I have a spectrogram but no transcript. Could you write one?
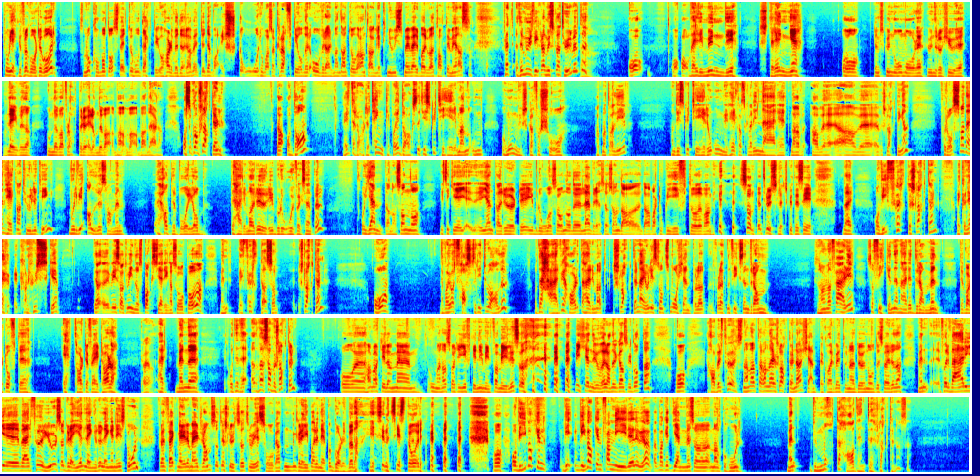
for hun gikk jo fra gård til gård. Så når hun kom til oss, vet du, hun dekte jo halve døra, vet du, det var ei stor, hun var så kraftig over overarmene at hun antagelig knuste meg bare hun hadde tatt det med, altså. For de utvikla muskulatur, vet du. Og, og, og veldig myndig, strenge, og de skulle nå målet 120 leive, da, om det var flapperød eller om det var, var, var, var der, da. Og så kom slakteren. Da, og da det er litt rart å tenke på. I dag så diskuterer man om, om unger skal få se at man tar liv. Man diskuterer om unger helt tatt skal være i nærheten av, av, av, eh, slaktinga. For oss var det en helt naturlig ting, hvor vi alle sammen eh, hadde vår jobb. Det her med å røre i blodet, for eksempel. Og jentene og sånn, og hvis ikke jenta rørte i blod og sånn, og det levret seg og sånn, da, da ble hun ikke gift, og det var mye sånne trusler, skulle jeg si. Der. Og vi fulgte slakteren. Og jeg kan, jeg kan huske ja, Vi satt jo inne hos bakkjerringa så på, da, men vi fulgte altså slakteren. Og det var jo et fast rituale. Og det er her vi har dette her med at slakteren er jo litt sånn småkjent for at den fikk seg en dram. Så når han var ferdig, så fikk han den her drammen. Det ble ofte ett-tall til flertall, da. Ja, ja. Her. Men, eh, og det, der- det var samme slakteren. Og eh, han var til og med Ungene hans var gift inn i min familie, så vi kjenner jo hverandre ganske godt, da. Og jeg har vel følelsen av at han der slakteren der, kjempekar, vet du, hun er død nå dessverre, da, men eh, for hver, eh, hver førjul så glei han lenger og lenger ned i stolen, for han fikk mer og mer drams, og til slutt så tror jeg jeg så at han glei bare ned på gulvet da, i sine siste år. og, og vi var ikke en, vi, vi var ikke en familie, eller vi var ikke et hjemme med alkohol. Men du måtte ha den til slakteren, altså.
